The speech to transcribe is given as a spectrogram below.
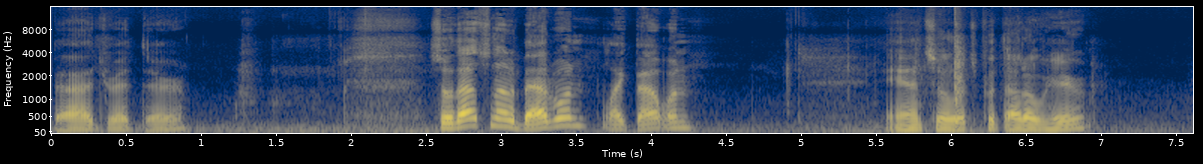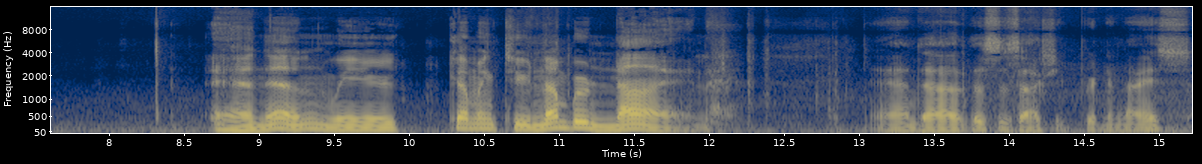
badge right there. So that's not a bad one, like that one. And so let's put that over here. And then we're coming to number nine. And uh, this is actually pretty nice.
